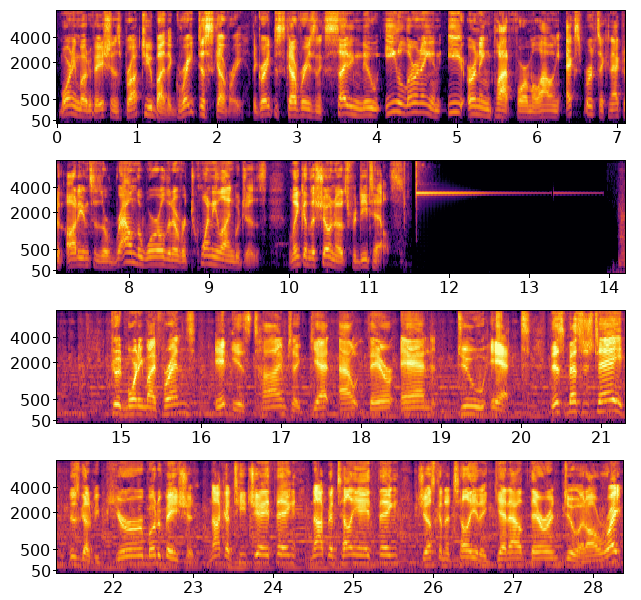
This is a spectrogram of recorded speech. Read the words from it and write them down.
Morning Motivation is brought to you by The Great Discovery. The Great Discovery is an exciting new e learning and e earning platform allowing experts to connect with audiences around the world in over 20 languages. Link in the show notes for details. Good morning, my friends. It is time to get out there and do it. This message today is going to be pure motivation. Not going to teach you anything, not going to tell you anything, just going to tell you to get out there and do it, all right?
